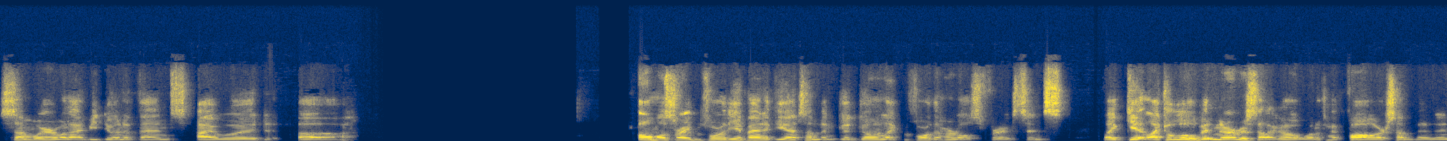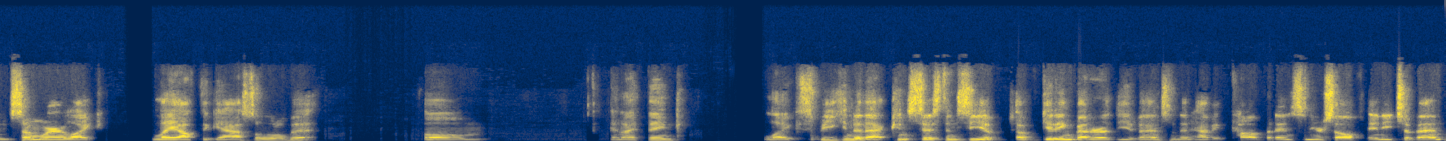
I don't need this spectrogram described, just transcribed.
somewhere when i'd be doing events i would uh almost right before the event if you had something good going like before the hurdles for instance like get like a little bit nervous like oh what if i fall or something? And somewhere like lay off the gas a little bit. Um and i think like speaking to that consistency of, of getting better at the events and then having confidence in yourself in each event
